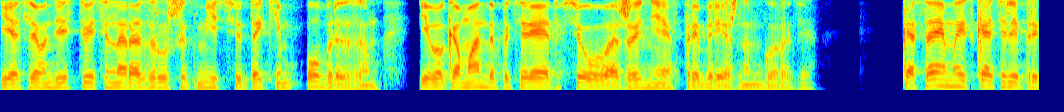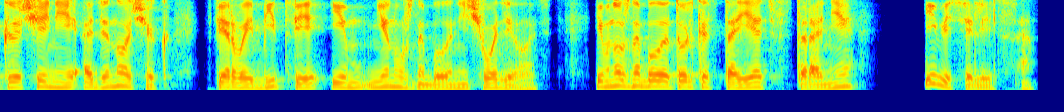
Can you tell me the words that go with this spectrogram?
Если он действительно разрушит миссию таким образом, его команда потеряет все уважение в прибрежном городе. Касаемо искателей приключений одиночек, в первой битве им не нужно было ничего делать. Им нужно было только стоять в стороне и веселиться.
